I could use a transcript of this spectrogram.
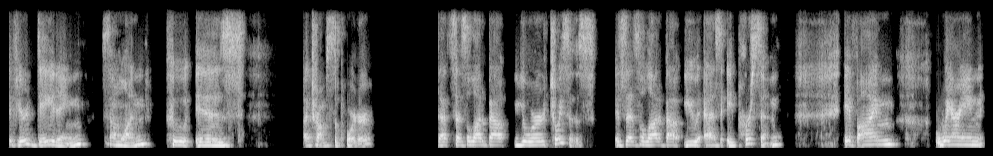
if you're dating someone who is a Trump supporter, that says a lot about your choices. It says a lot about you as a person. If I'm wearing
